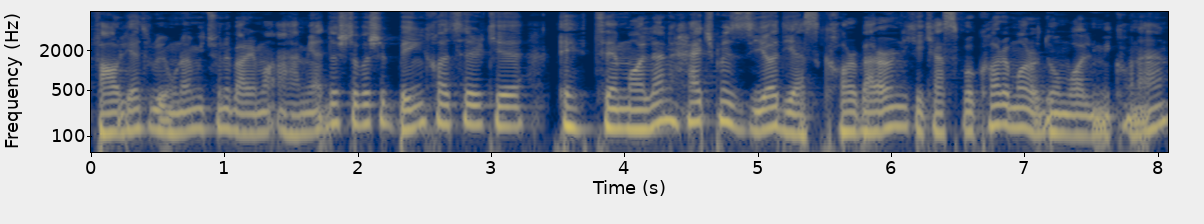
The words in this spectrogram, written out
فعالیت روی اونا می‌تونه برای ما اهمیت داشته باشه به این خاطر که احتمالا حجم زیادی از کاربرانی که کسب و کار ما رو دنبال می‌کنن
